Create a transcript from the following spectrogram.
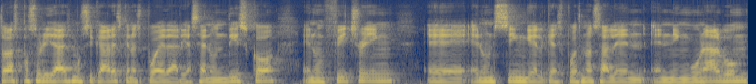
las posibilidades musicales que nos puede dar, ya sea en un disco, en un featuring, eh, en un single que después no sale en, ningún álbum.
